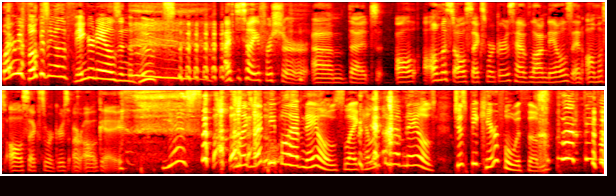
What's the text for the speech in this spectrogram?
Why are we focusing on the fingernails and the boots? I have to tell you for sure um, that all almost all sex workers have long nails, and almost all sex workers are all gay. yes. I'm like, let people have nails. Like, let them have nails. Just be careful with them. Let people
